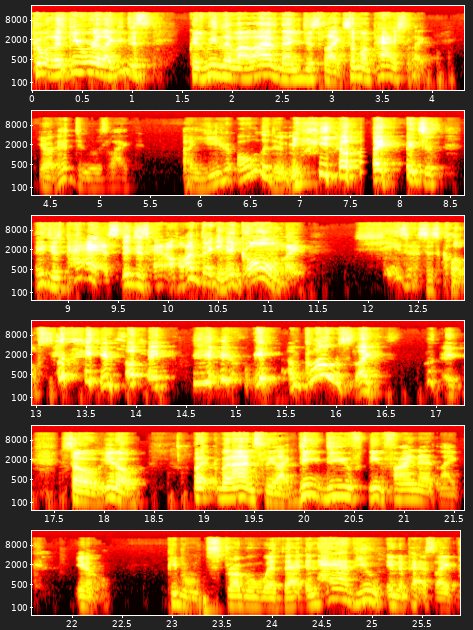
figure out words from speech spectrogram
come on, let's get real. Like you just because we live our lives now, you just like someone passed, like, yo, that dude was like a year older than me. you know, like they just they just passed. They just had a heart attack and they're gone. Like, Jesus is close. you know, like, I'm close. Like, like, so you know, but but honestly, like, do do you do you find that like you know people struggle with that, and have you in the past like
